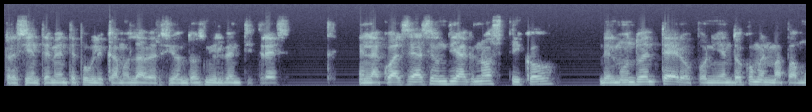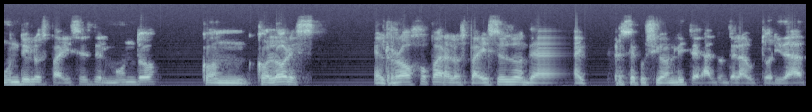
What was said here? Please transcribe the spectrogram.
Recientemente publicamos la versión 2023, en la cual se hace un diagnóstico del mundo entero, poniendo como el mapamundi los países del mundo con colores. El rojo para los países donde hay persecución literal, donde la autoridad,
